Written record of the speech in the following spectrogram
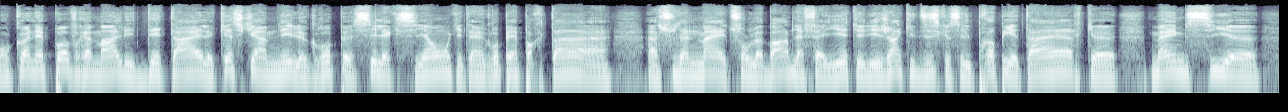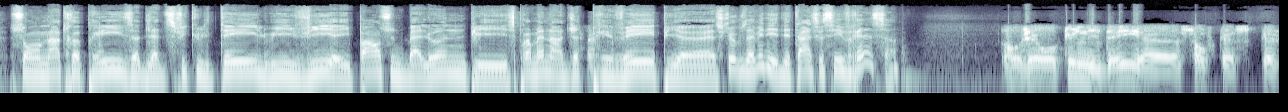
on connaît pas vraiment les détails. Qu'est-ce qui a amené le groupe Sélection, qui était un groupe important, à, soudainement être sur le bord de la faillite? Il y a des gens qui disent que c'est le propriétaire, que même si euh, son entreprise a de la difficulté, lui, il vit, il passe une ballonne, puis il se promène en jet privé. Puis euh, est-ce que vous avez des détails? Est-ce que c'est vrai, ça? Oh, J'ai aucune idée, euh, sauf que ce que,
